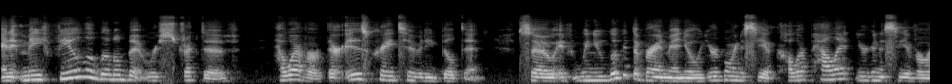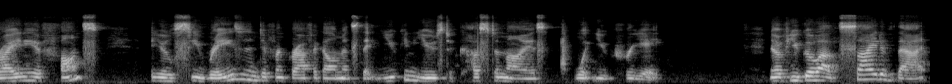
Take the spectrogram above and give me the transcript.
And it may feel a little bit restrictive. However, there is creativity built in. So if when you look at the brand manual, you're going to see a color palette. You're going to see a variety of fonts. You'll see rays and different graphic elements that you can use to customize what you create. Now, if you go outside of that,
